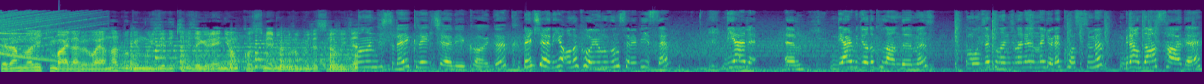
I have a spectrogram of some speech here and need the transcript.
Selamünaleyküm baylar ve bayanlar. Bugün Mucize'deki bize göre en yoğun kostümü bir grubuyla sıralayacağız. 10. sıraya kraliçe arıyı koyduk. Kraliçe arıyı ona koymamızın sebebi ise diğer diğer videoda kullandığımız mucize kullanıcılarına göre kostümü biraz daha sade,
